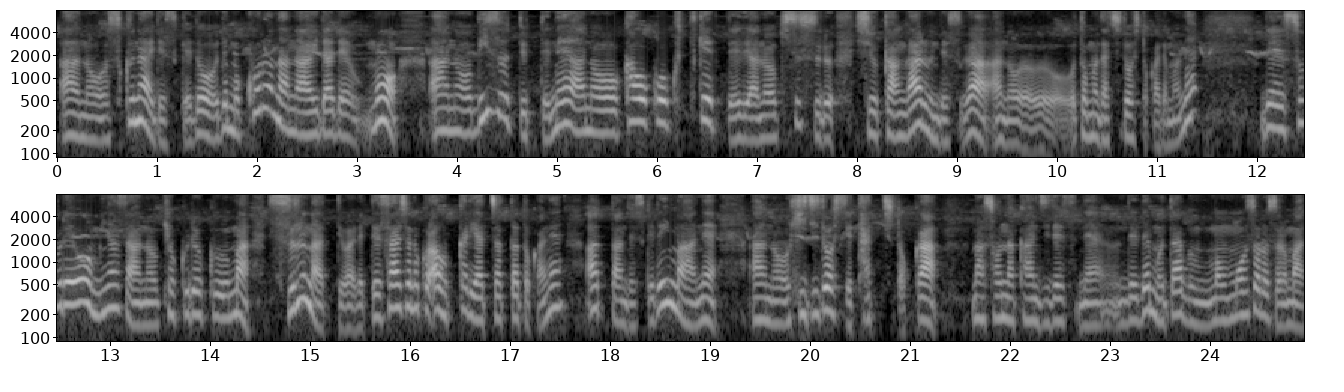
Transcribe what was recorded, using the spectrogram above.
あの少ないですけどでもコロナの間でもあのビズって言ってねあの顔をこうくっつけてあのキスする習慣があるんですがあのお友達同士とかでもね。でそれを皆さんあの極力まあするなって言われて最初の頃あうっかりやっちゃったとかねあったんですけど今はねあの肘同士でタッチとかまあそんな感じですね。で、でも多分もうもうそろそろまあ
